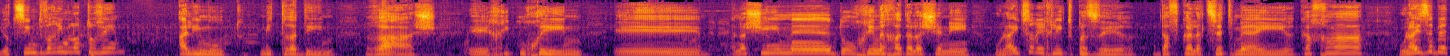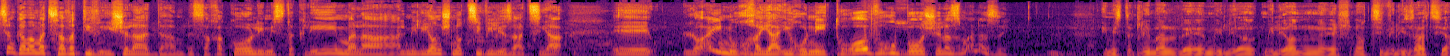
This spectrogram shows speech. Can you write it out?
יוצאים דברים לא טובים. אלימות, מטרדים, רעש, אה, חיכוכים, אה, אנשים אה, דורכים אחד על השני, אולי צריך להתפזר, דווקא לצאת מהעיר, ככה... אולי זה בעצם גם המצב הטבעי של האדם. בסך הכל, אם מסתכלים על, ה... על מיליון שנות ציוויליזציה, אה, לא היינו חיה עירונית רוב רובו של הזמן הזה. אם מסתכלים על אה, מיליון, מיליון אה, שנות ציוויליזציה,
